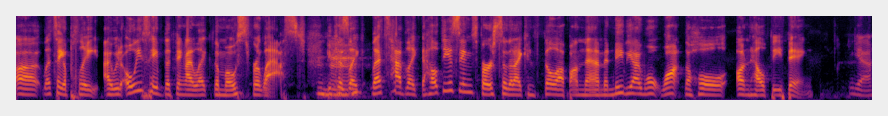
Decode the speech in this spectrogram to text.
uh let's say a plate, I would always save the thing I like the most for last because Mhm. like let's have like the healthiest things first so that I can fill up on them and maybe I won't want the whole unhealthy thing. Yeah.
